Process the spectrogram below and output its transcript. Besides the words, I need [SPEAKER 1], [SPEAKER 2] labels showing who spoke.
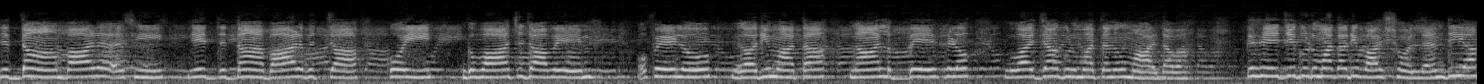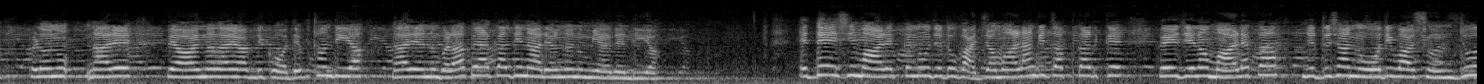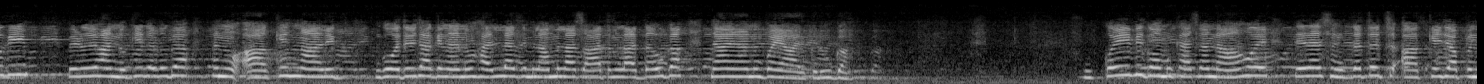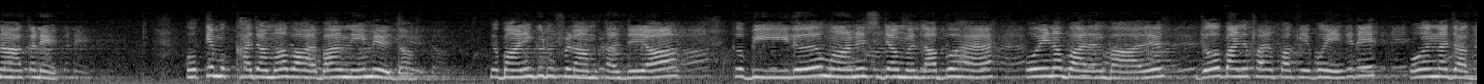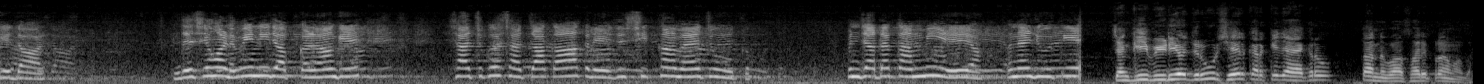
[SPEAKER 1] ਜਿੱਦਾਂ ਬਾਹਰ ਅਸੀਂ ਜੇ ਜਿੱਦਾਂ ਬਾਹਰ ਬੱਚਾ ਕੋਈ ਗਵਾਚ ਜਾਵੇ, ਉਹ ਫਿਰ ਲੋ ਗਾਰੀ ਮਾਤਾ ਨਾ ਲੱਭੇ, ਫਿਰ ਉਹ ਗਵਾਜਾ ਗੁਰੂ ਮਾਤਾ ਨੂੰ ਮਾਰਦਾ ਵਾ। ਕਿਸੇ ਜੀ ਗੁਰੂ ਮਾਤਾ ਦੀ ਆਵਾਜ਼ ਸੁਣ ਲੈਂਦੀ ਆ, ਫਿਰ ਉਹਨੂੰ ਨਾਲੇ ਪਿਆਰ ਨਾਲ ਆਪਦੀ ਕੋਦੇ ਬਿਠਾਉਂਦੀ ਆ, ਨਾਲੇ ਉਹਨੂੰ ਬੜਾ ਪਿਆਰ ਕਰਦੀ, ਨਾਲੇ ਉਹਨਾਂ ਨੂੰ ਮੀਆਂ ਦਿੰਦੀ ਆ। ਇੱਦਾਂ ਅਸੀਂ ਮਾਲਕ ਨੂੰ ਜਦੋਂ ਆਵਾਜ਼ਾਂ ਮਾਰਾਂਗੇ ਚੁੱਪ ਕਰਕੇ, ਫਿਰ ਜਿਹੜਾ ਮਾਲਕ ਆ, ਜਦੋਂ ਸਾਨੂੰ ਉਹਦੀ ਆਵਾਜ਼ ਸੁਣ ਜੂਗੀ, ਫਿਰ ਉਹ ਸਾਨੂੰ ਕੀ ਕਰੂਗਾ? ਸਾਨੂੰ ਆ ਕੇ ਨਾਲੇ ਗੋਦੇ ਵਿੱਚ ਆ ਕੇ ਇਹਨਾਂ ਹੱਲਾ ਤੇ ਮਿਲਾ ਮਿਲਾ ਸਾਥ ਦਊਗਾ, ਨਾਲ ਇਹਨਾਂ ਨੂੰ ਪਿਆਰ ਕਰੂਗਾ। ਕੋਈ ਵੀ ਗੁੰਮ ਖਾਸਾ ਨਾ ਹੋਏ, ਤੇਰਾ ਸੰਗਤ ਚ ਆ ਕੇ ਜਪ ਨਾ ਕਰੇ ਓਕੇ ਮੁੱਖਾ ਜਾਮਾ ਬਾਰ ਬਾਰ ਨਹੀਂ ਮਿਲਦਾ। ਤੇ ਬਾਣੀ ਗੁਰੂ ਫਰਾਮ ਕਰਦੇ ਆ। ਕਬੀਰ, ਮਾਨਸ ਜਮ ਲੱਭ ਹੈ ਕੋਈ ਨਾ ਬਾਰਨ ਬਾਰ, ਜੋ ਬਨ ਫਲ ਪਾ ਕੇ ਉਹ ਨਾ ਜਾਗੇਦਾਰ ਦੇਸੀ ਹੁਣ ਵੀ ਨਹੀਂ ਜਪ ਕਰਾਂਗੇ। ਸੱਚ ਕੋ ਸੱਚਾ ਕਾ ਕਰੇ ਸਿੱਖਾਂ ਮੈਂ ਝੂਕ ਪੰਜਾ ਦਾ ਕੰਮ ਹੀ ਇਹ ਆ, ਉਹਨੇ ਜੂਤੀ
[SPEAKER 2] ਚੰਗੀ ਵੀਡੀਓ ਜਰੂਰ ਸ਼ੇਅਰ ਕਰਕੇ ਜਾਇਆ ਕਰੋ। ਧੰਨਵਾਦ ਸਾਰੇ ਭਰਾਵਾਂ ਦਾ।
